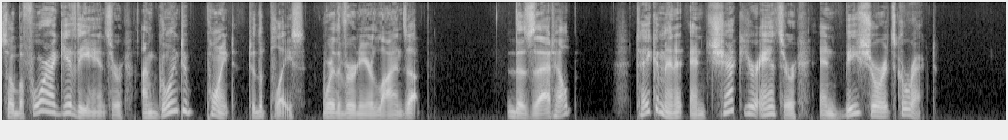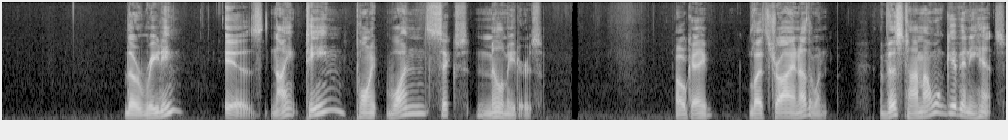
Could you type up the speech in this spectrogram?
so before I give the answer, I'm going to point to the place where the vernier lines up. Does that help? Take a minute and check your answer and be sure it's correct. The reading is 19.16 millimeters. Okay, let's try another one. This time I won't give any hints,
